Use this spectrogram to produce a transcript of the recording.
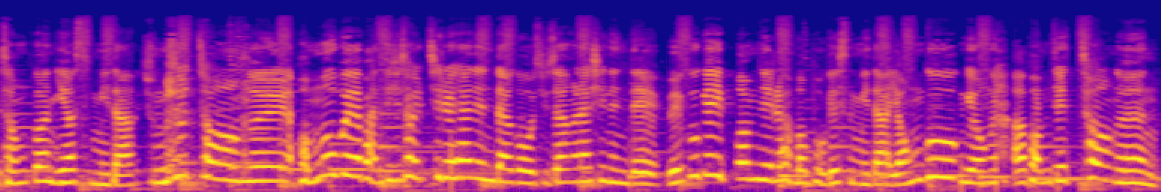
정권이었습니다. 중수청을 법무부에 반드시 설치를 해야 된다고 주장을 하시는데 외국의 입법리를 한번 보겠습니다. 영국 경우 아, 범죄청은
